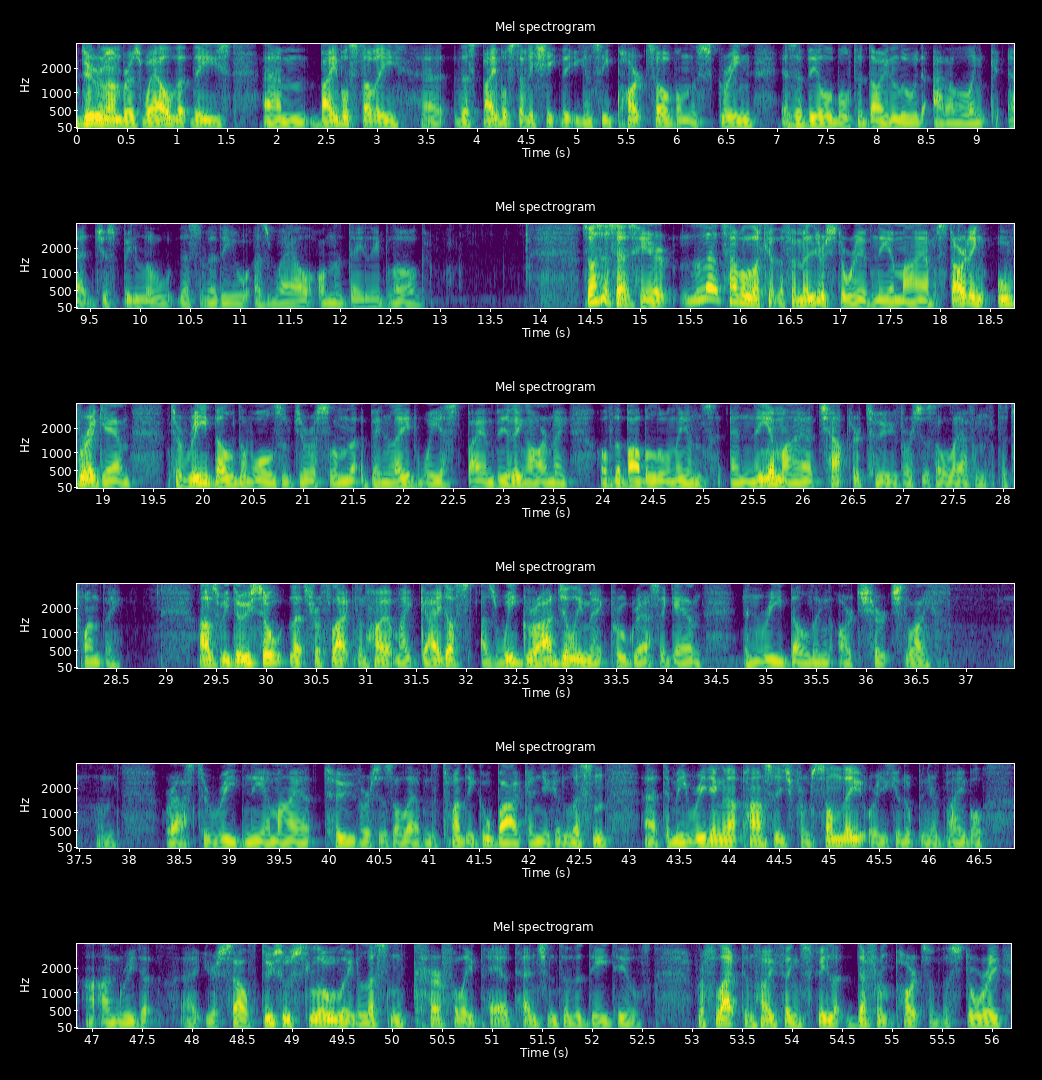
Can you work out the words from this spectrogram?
Do remember as well that these um, Bible study, uh, this Bible study sheet that you can see parts of on the screen is available to download at a link uh, just below this video as well on the daily blog. So, as it says here, let's have a look at the familiar story of Nehemiah, starting over again to rebuild the walls of Jerusalem that had been laid waste by invading army of the Babylonians in Nehemiah chapter 2, verses 11 to 20. As we do so, let's reflect on how it might guide us as we gradually make progress again in rebuilding our church life. And we're asked to read Nehemiah 2, verses 11 to 20. Go back and you can listen uh, to me reading that passage from Sunday, or you can open your Bible uh, and read it uh, yourself. Do so slowly, listen carefully, pay attention to the details, reflect on how things feel at different parts of the story,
